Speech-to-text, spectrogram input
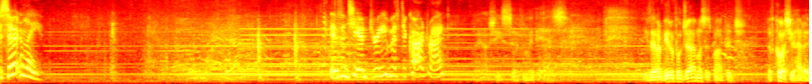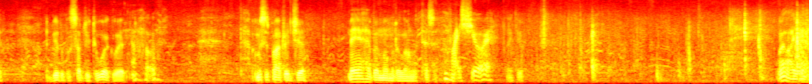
Certainly. Isn't she a dream, Mr. Cartwright? Well, she certainly is. You've done a beautiful job, Mrs. Partridge. Of course, you had a, a beautiful subject to work with. Oh, Uh, Mrs. Partridge, uh, may I have a moment alone with Tessa? why, sure. Thank you. Well, I, uh,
